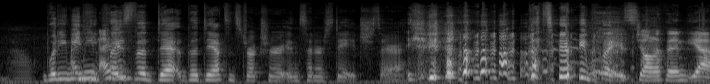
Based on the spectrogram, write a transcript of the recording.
Wow. What do you I mean? mean, I he plays think- the da- the dance instructor in Center Stage, Sarah. That's who he plays. Jonathan, yeah.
